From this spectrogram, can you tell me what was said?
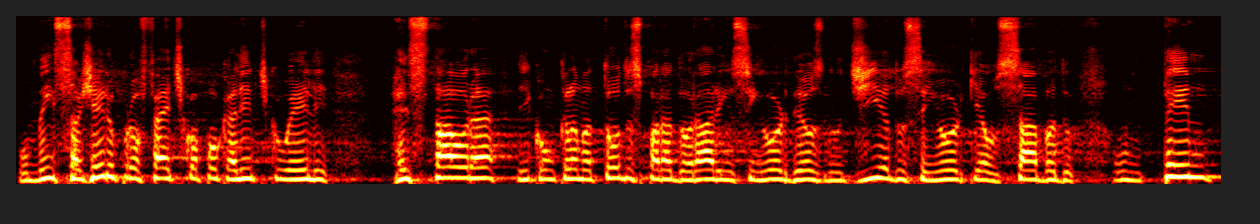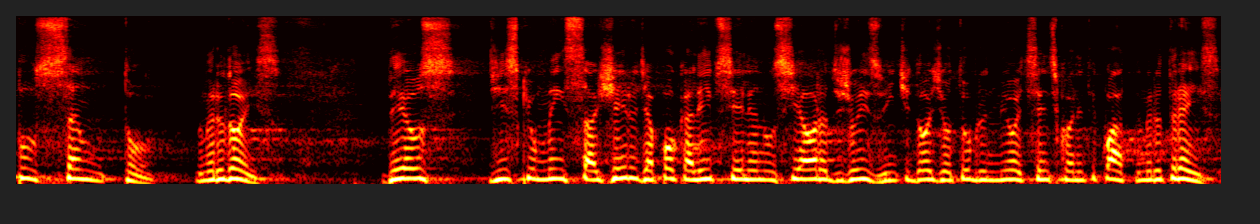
o mensageiro profético apocalíptico, ele restaura e conclama todos para adorarem o Senhor Deus no dia do Senhor, que é o sábado, um tempo santo. Número dois, Deus diz que o mensageiro de Apocalipse, ele anuncia a hora do juízo, 22 de outubro de 1844. Número três,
